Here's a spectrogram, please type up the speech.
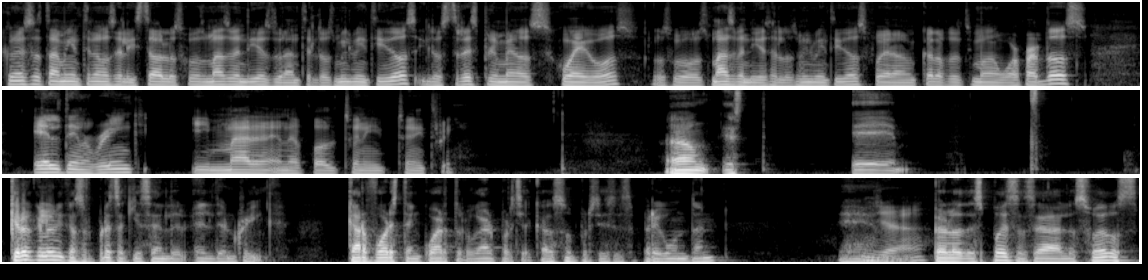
Con eso también tenemos el listado de los juegos más vendidos durante el 2022. Y los tres primeros juegos, los juegos más vendidos en el 2022, fueron Call of Duty Modern Warfare 2, Elden Ring y Madden NFL 2023. Um, eh, Creo que la única sorpresa aquí es el Elden Ring. Carrefour está en cuarto lugar, por si acaso, por si se preguntan. Eh, pero después, o sea, los juegos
